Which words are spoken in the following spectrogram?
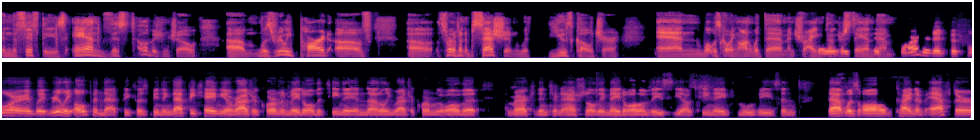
in the 50s and this television show um, was really part of uh, sort of an obsession with youth culture and what was going on with them and trying so to understand it, them. It started it before it, really opened that because meaning that became you know Roger Corman made all the teenage and not only Roger Corman all the American International they made all of these you know teenage movies and that was all kind of after.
